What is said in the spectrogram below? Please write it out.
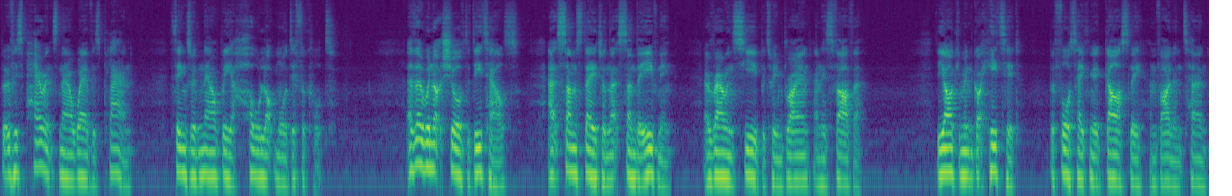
but with his parents now aware of his plan, things would now be a whole lot more difficult. Although we're not sure of the details, at some stage on that Sunday evening, a row ensued between Brian and his father. The argument got heated before taking a ghastly and violent turn.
